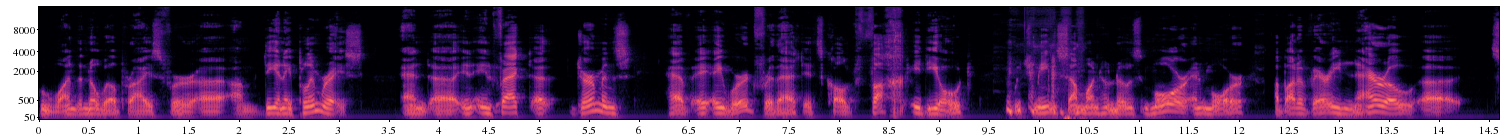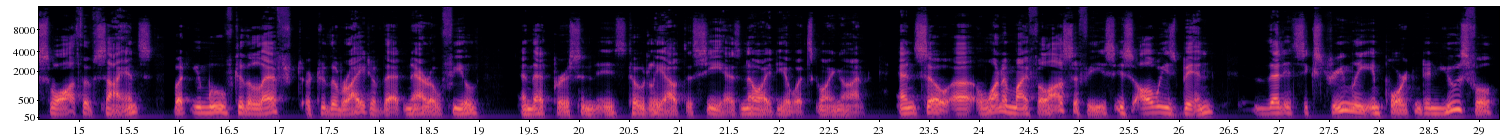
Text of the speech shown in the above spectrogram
who won the Nobel Prize for uh, um, DNA polymerase. And uh, in, in, fact, uh, Germans have a, a, word for that. It's called Fachidiot, which means someone who knows more and more about a very narrow uh, swath of science. But you move to the left or to the right of that narrow field, and that person is totally out to sea, has no idea what's going on. And so, uh, one of my philosophies has always been that it's extremely important and useful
